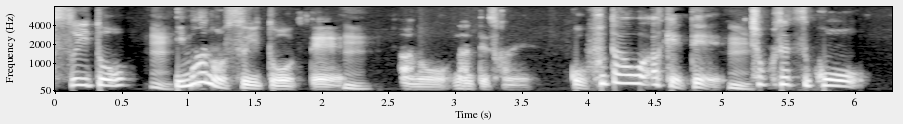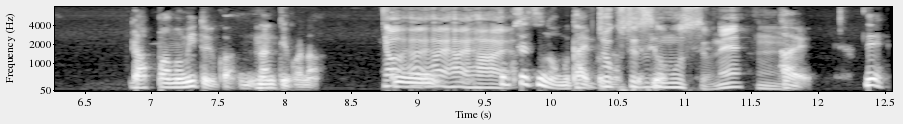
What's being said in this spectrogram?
水筒、うん今の水筒って、うん。あの、なんていうんですかね。こう、蓋を開けてうん、直接こう、ラッパ飲みというか、なんていうかな。あ、はいはいはいはい直。接飲むタイプ直ですよ。接飲むっすよね。うん。。はいい。で、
